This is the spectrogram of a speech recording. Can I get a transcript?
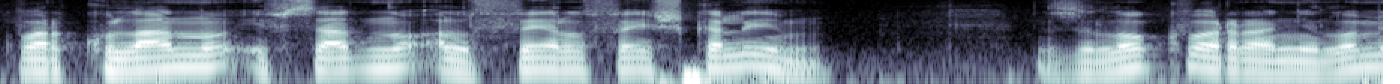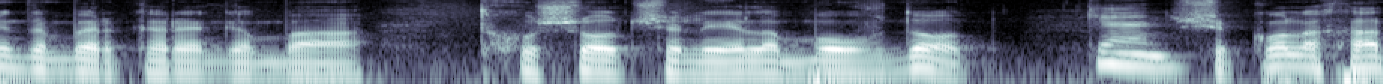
כבר כולנו הפסדנו אלפי אלפי שקלים. זה לא כבר, אני לא מדבר כרגע בתחושות שלי, אלא בעובדות. כן. שכל אחד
